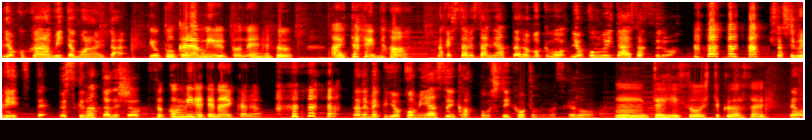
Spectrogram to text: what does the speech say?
横から見てもらいたい。横から見るとね。うん会いたいな。なんか久々に会ったら僕も横向いて挨拶するわ。久しぶりっつって、薄くなったでしょ。そこ見れてないから。なるべく横見やすい格好をしていこうと思いますけど。うん、ぜひそうしてください。でも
